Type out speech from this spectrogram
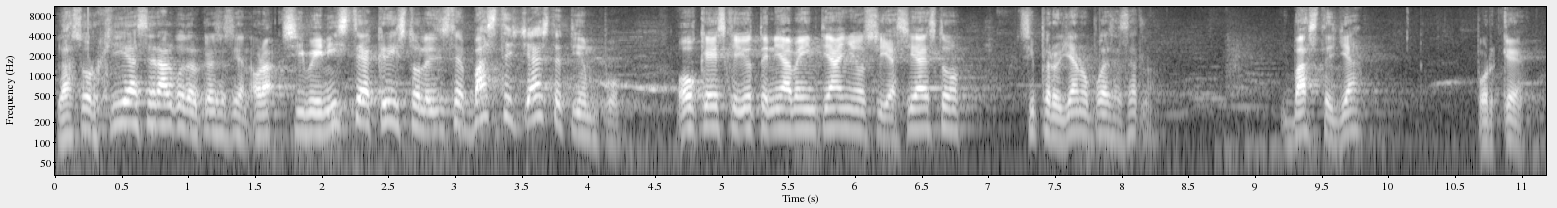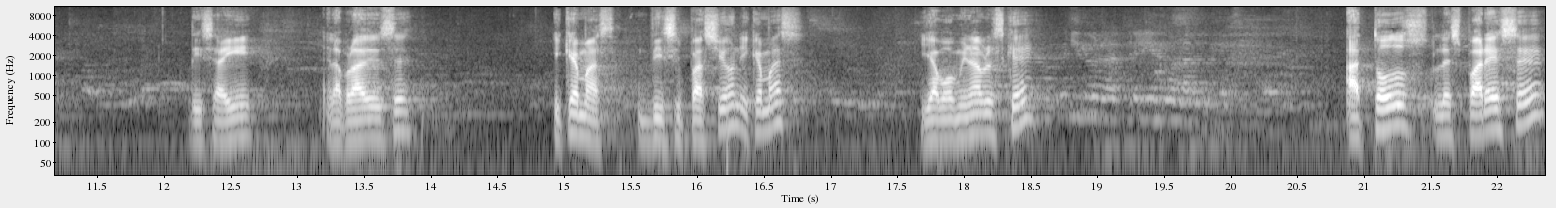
Las orgías era algo de lo que ellos hacían. Ahora, si viniste a Cristo, le dice, baste ya este tiempo. Ok, es que yo tenía 20 años y hacía esto. Sí, pero ya no puedes hacerlo. Baste ya. ¿Por qué? Dice ahí, en la palabra dice, ¿y qué más? Disipación, ¿y qué más? ¿Y abominables qué? A todos les parece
